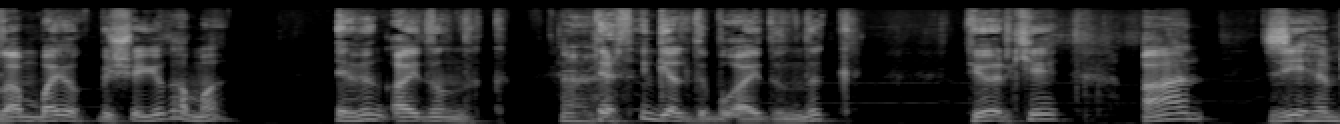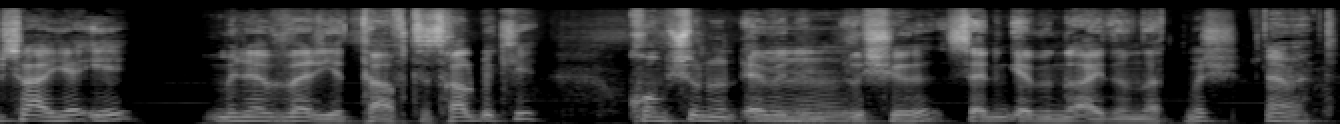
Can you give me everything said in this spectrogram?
lamba yok bir şey yok ama evin aydınlık. Evet. Nereden geldi bu aydınlık? Diyor ki an zi hemsaye-i münevver yettaftest. Halbuki komşunun evinin Hmm. ışığı senin evini aydınlatmış. Evet.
